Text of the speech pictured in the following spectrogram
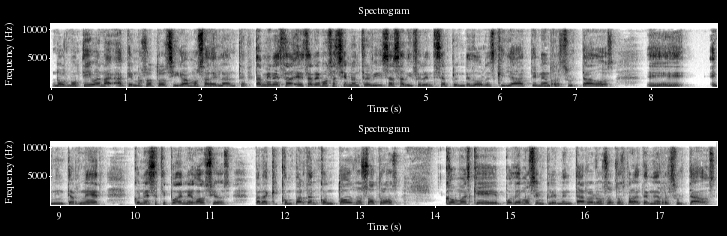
motivan a, que nosotros sigamos adelante. También estaremos haciendo entrevistas a diferentes emprendedores que ya tienen resultados. Eh, en internet con ese tipo de negocios para que compartan con todos nosotros cómo es que podemos implementarlo nosotros para tener resultados.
